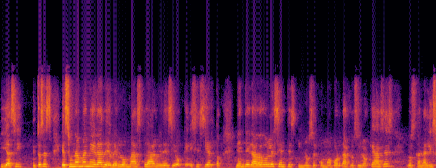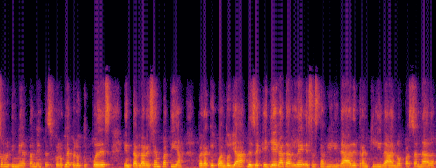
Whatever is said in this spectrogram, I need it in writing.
y así. Entonces, es una manera de verlo más claro y decir, ok, sí es cierto, me han llegado adolescentes y no sé cómo abordarlos. Y lo que haces, los canalizo inmediatamente a psicología, pero tú puedes entablar esa empatía para que cuando ya, desde que llega, darle esa estabilidad, de tranquilidad, no pasa nada.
